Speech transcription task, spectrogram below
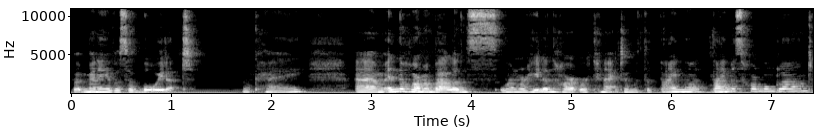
but many of us avoid it, okay? Um, in the hormone balance, when we're healing the heart, we're connecting with the thymus, hormone gland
